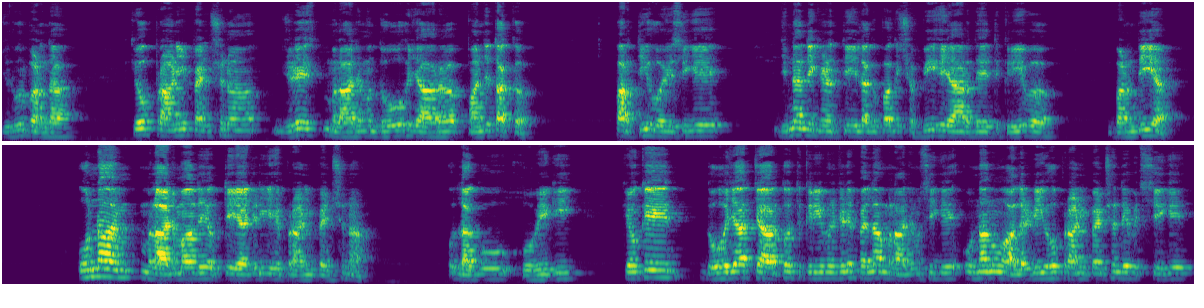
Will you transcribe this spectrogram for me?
ਜ਼ਰੂਰ ਬਣਦਾ ਕਿ ਉਹ ਪੁਰਾਣੀ ਪੈਨਸ਼ਨ ਜਿਹੜੇ ਮੁਲਾਜ਼ਮ 2005 ਤੱਕ ਭਰਤੀ ਹੋਏ ਸੀਗੇ, ਜਿਨ੍ਹਾਂ ਦੀ ਗਿਣਤੀ ਲਗਭਗ 26000 ਦੇ ਤਕਰੀਬ ਬਣਦੀ ਆ, ਉਹਨਾਂ ਮੁਲਾਜ਼ਮਾਂ ਦੇ ਉੱਤੇ ਆ ਜਿਹੜੀ ਇਹ ਪੁਰਾਣੀ ਪੈਨਸ਼ਨ ਆ, ਉਹ ਲਾਗੂ ਹੋਵੇਗੀ। ਕਿਉਂਕਿ 2004 ਤੋਂ ਤਕਰੀਬਨ ਜਿਹੜੇ ਪਹਿਲਾਂ ਮੁਲਾਜ਼ਮ ਸੀਗੇ, ਉਹਨਾਂ ਨੂੰ ਆਲਰੇਡੀ ਉਹ ਪੁਰਾਣੀ ਪੈਨਸ਼ਨ ਦੇ ਵਿੱਚ ਸੀਗੇ।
